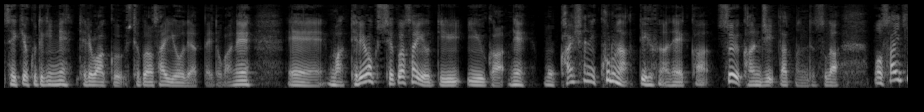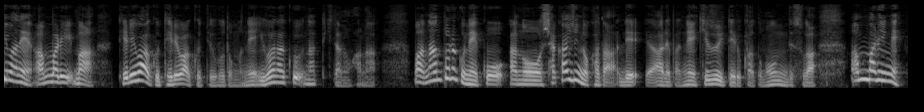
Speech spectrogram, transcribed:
積極的にね、テレワークしてくださいよであったりとかね、えー、まあ、テレワークしてくださいよっていうかね、もう会社に来るなっていうふうなね、か強い感じだったんですが、もう最近はね、あんまり、まあ、テレワーク、テレワークっていうこともね、言わなくなってきたのかな。まあ、なんとなくね、こう、あの、社会人の方であればね、気づいてるかと思うんですが、あんまりね、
